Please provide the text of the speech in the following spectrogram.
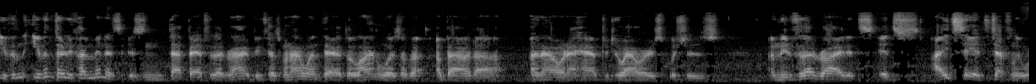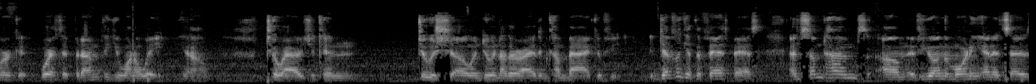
even even 35 minutes isn't that bad for that ride because when I went there, the line was about about uh, an hour and a half to two hours, which is I mean, for that ride, it's it's. I'd say it's definitely worth it. Worth it, but I don't think you want to wait. You know, two hours. You can do a show and do another ride and come back. If you definitely get the fast pass, and sometimes um, if you go in the morning and it says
